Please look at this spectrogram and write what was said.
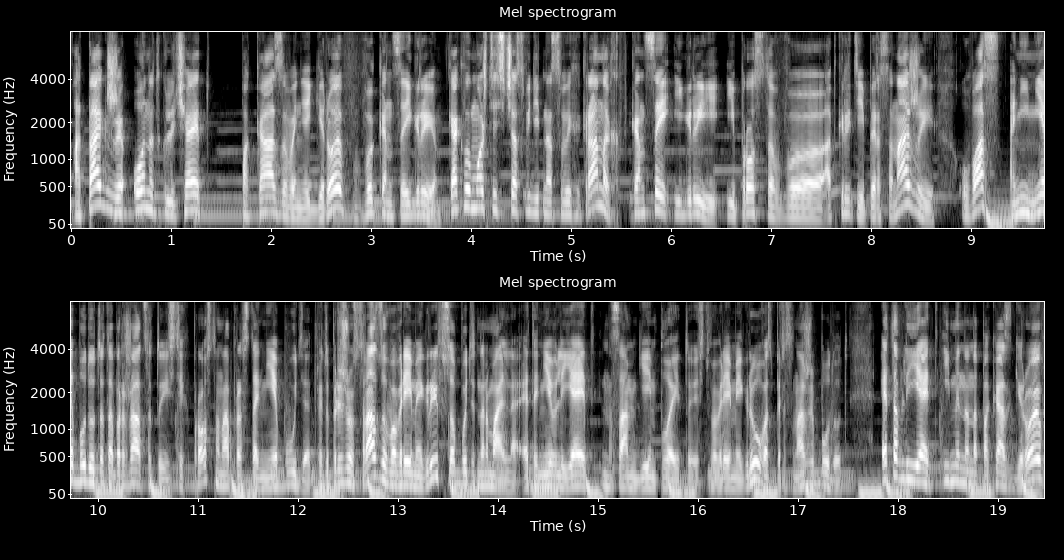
а также он отключает показывания героев в конце игры. Как вы можете сейчас видеть на своих экранах, в конце игры и просто в открытии персонажей у вас они не будут отображаться, то есть их просто-напросто не будет. Предупрежу сразу, во время игры все будет нормально. Это не влияет на сам геймплей, то есть во время игры у вас персонажи будут. Это влияет именно на показ героев,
